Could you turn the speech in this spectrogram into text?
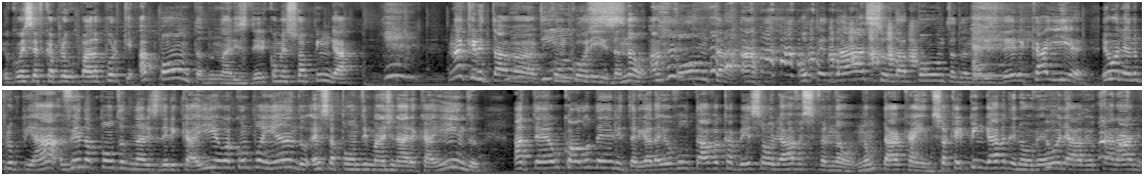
Eu comecei a ficar preocupada porque a ponta do nariz dele começou a pingar. Não é que ele tava com coriza, não. A ponta, a- o pedaço da ponta do nariz dele caía. Eu olhando pro Piá, vendo a ponta do nariz dele cair, eu acompanhando essa ponta imaginária caindo até o colo dele, tá ligado? Aí eu voltava a cabeça, olhava assim, falava, não, não tá caindo. Só que aí pingava de novo, aí eu olhava, eu, caralho.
